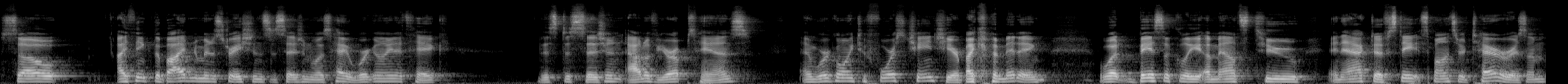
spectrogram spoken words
So I think the Biden administration's decision was hey, we're going to take this decision out of Europe's hands and we're going to force change here by committing what basically amounts to an act of state sponsored terrorism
